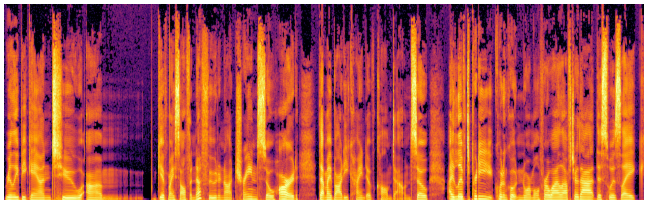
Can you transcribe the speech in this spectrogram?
really began to um, give myself enough food and not train so hard that my body kind of calmed down. So I lived pretty quote unquote normal for a while after that. This was like,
